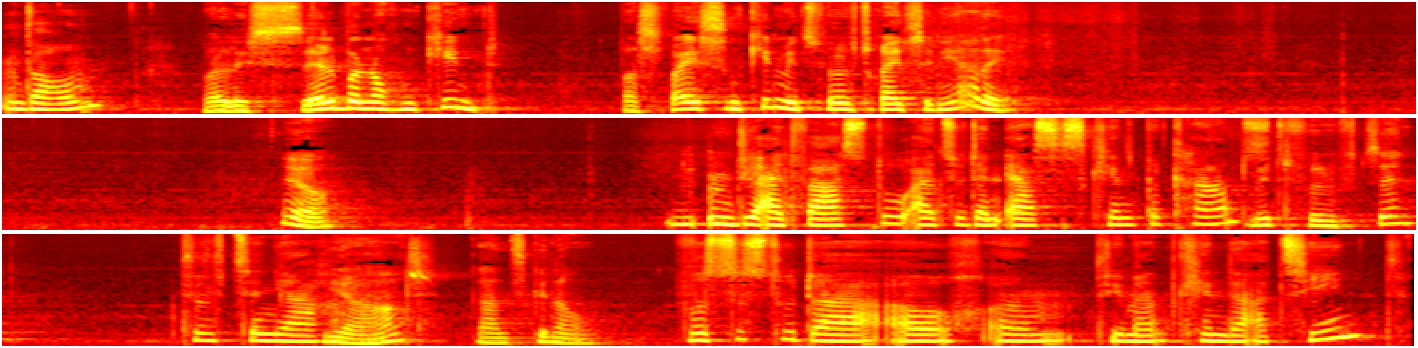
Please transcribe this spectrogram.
Und warum? Weil ich selber noch ein Kind. Was weiß ein Kind mit 12, 13 Jahren? Ja. Und wie alt warst du, als du dein erstes Kind bekamst? Mit 15. 15 Jahre Ja, alt. ganz genau. Wusstest du da auch, ähm, wie man Kinder erzieht?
